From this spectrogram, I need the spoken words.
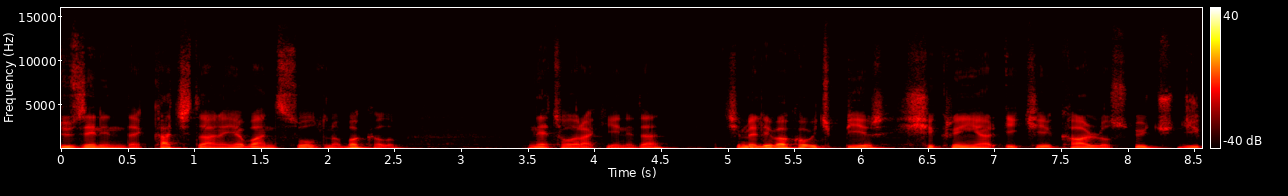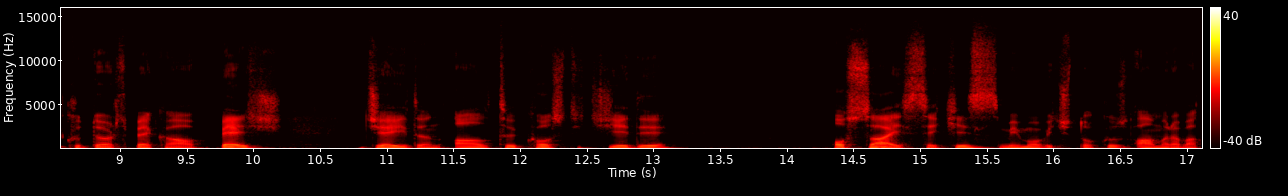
düzeninde kaç tane yabancısı olduğuna bakalım. Net olarak yeniden. Şimdi Livakovic 1, Skriniar 2, Carlos 3, Ciku 4, Bekao 5, Jadon 6, Kostic 7, Osay 8, Mimovic 9, Amrabat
